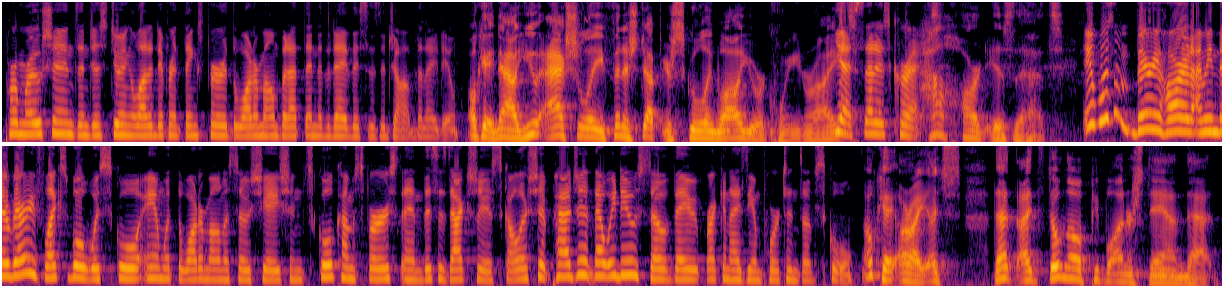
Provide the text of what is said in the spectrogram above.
promotions and just doing a lot of different things for the watermelon. But at the end of the day, this is a job that I do. Okay, now you actually finished up your schooling while you were queen, right? Yes, that is correct. How hard is that? It wasn't very hard. I mean, they're very flexible with school and with the Watermelon Association. School comes first, and this is actually a scholarship pageant that we do, so they recognize the importance of school. Okay, all right. I just, that I don't know if people understand that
